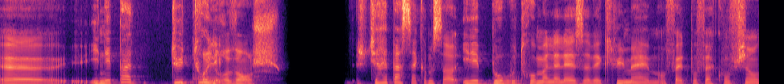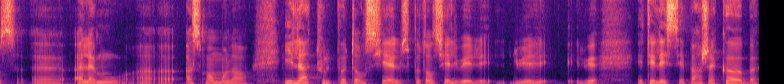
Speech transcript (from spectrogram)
Euh, il n'est pas du Il tout. prend une les- revanche. Je dirais pas ça comme ça. Il est beaucoup Mhm. trop mal à l'aise avec lui-même, en fait, pour faire confiance euh, à l'amour à, à- à ce moment-là. Il a tout le potentiel. Ce potentiel lui, est- lui, est- lui a été laissé par Jacob,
